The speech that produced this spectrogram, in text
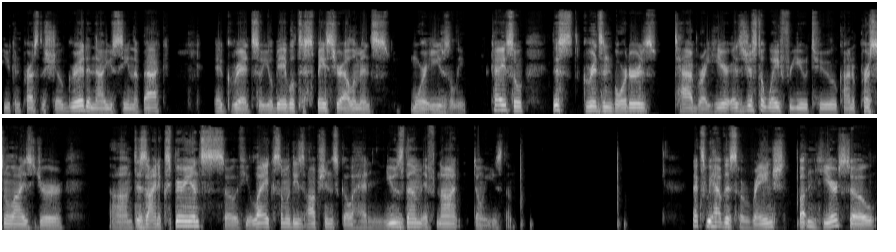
you can press the show grid and now you see in the back a grid. So you'll be able to space your elements more easily. Okay, so this grids and borders tab right here is just a way for you to kind of personalize your um, design experience. So if you like some of these options, go ahead and use them. If not, don't use them. Next, we have this arrange button here. So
